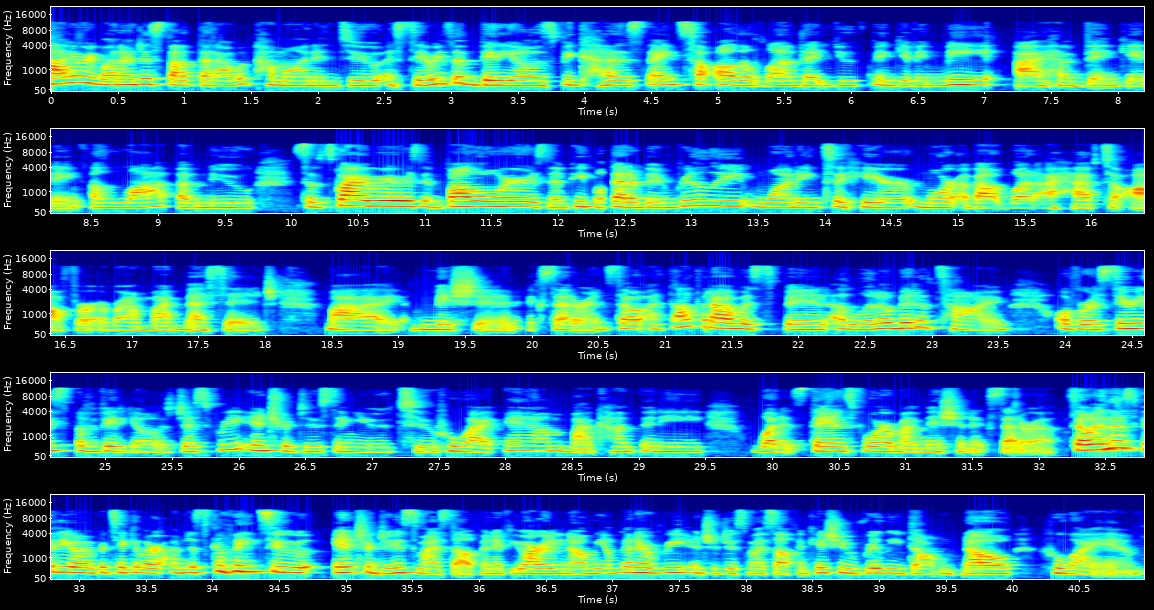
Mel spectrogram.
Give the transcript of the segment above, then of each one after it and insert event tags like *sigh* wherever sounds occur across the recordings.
Hi everyone, I just thought that I would come on and do a series of videos because thanks to all the love that you've been giving me, I have been getting a lot of new subscribers and followers and people that have been really wanting to hear more about what I have to offer around my message, my mission, etc. And so I thought that I would spend a little bit of time over a series of videos just reintroducing you to who I am, my company, what it stands for, my mission, etc. So in this video in particular, I'm just *laughs* going to introduce myself. And if you already know me, I'm going to reintroduce myself in case you really don't know who I am.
